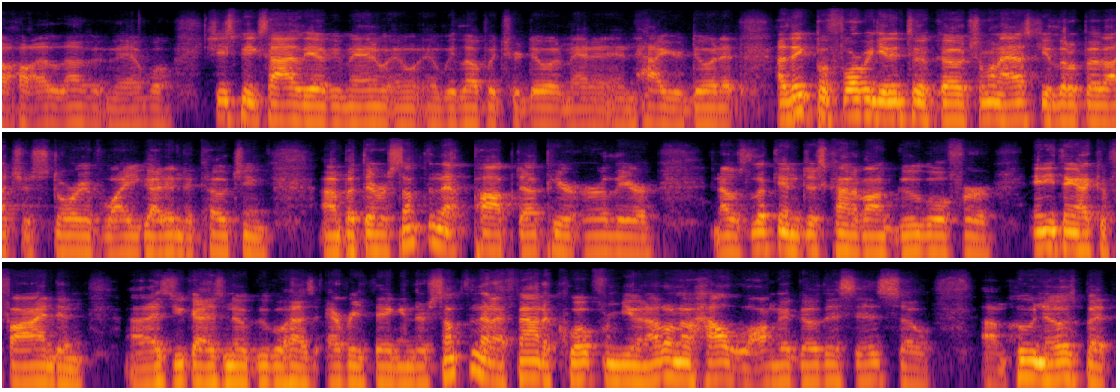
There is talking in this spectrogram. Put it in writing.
Oh, I love it, man. Well, she speaks highly of you, man, and, and we love what you're doing, man, and, and, how you're doing it. I think before we get into a coach, I want to ask you a little bit about your story of why you got into coaching. Um, but there was something that popped up here earlier and I was looking just kind of on Google for anything I could find. And uh, as you guys know, Google has everything. And there's something that I found a quote from you, and I don't know how long ago this is, so um, who knows, but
